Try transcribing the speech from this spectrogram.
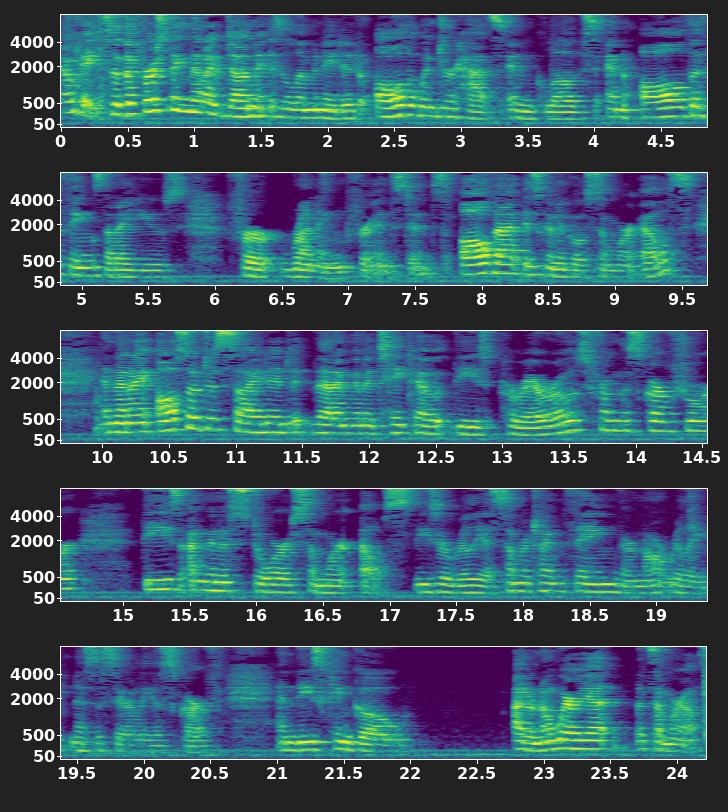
Okay, so the first thing that I've done is eliminated all the winter hats and gloves and all the things that I use for running, for instance. All that is gonna go somewhere else. And then I also decided that I'm gonna take out these pareos from the scarf drawer these I'm gonna store somewhere else. These are really a summertime thing. They're not really necessarily a scarf. And these can go, I don't know where yet, but somewhere else.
